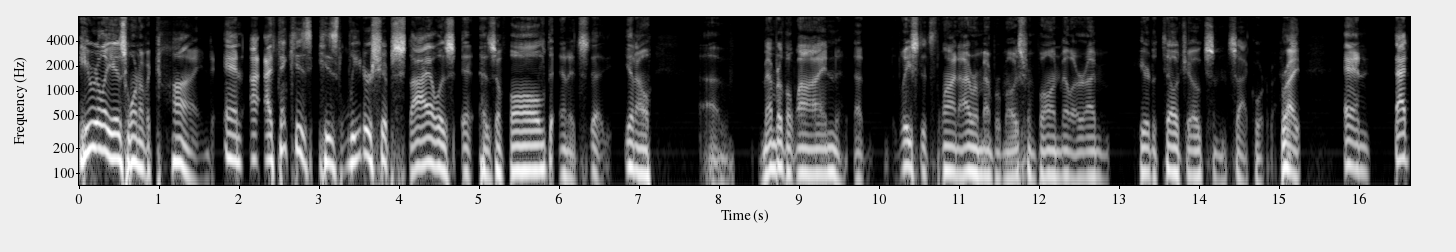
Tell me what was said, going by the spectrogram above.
he really is one of a kind, and I, I think his his leadership style is has evolved, and it's uh, you know, uh, remember the line. Uh, at least it's the line I remember most from Von Miller. I'm here to tell jokes and sack quarterback. Right. And that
